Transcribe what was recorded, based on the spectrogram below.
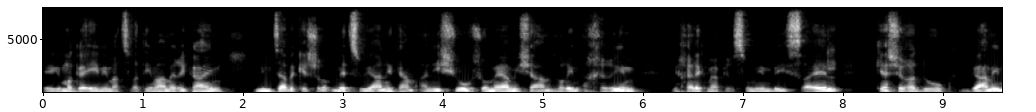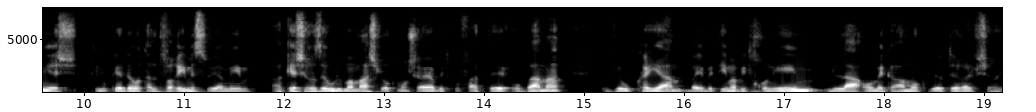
המגעים עם הצוותים האמריקאים, נמצא בקשר מצוין איתם, אני שוב שומע משם דברים אחרים מחלק מהפרסומים בישראל, קשר הדוק, גם אם יש חילוקי דעות על דברים מסוימים, הקשר הזה הוא ממש לא כמו שהיה בתקופת אה, אובמה, והוא קיים בהיבטים הביטחוניים לעומק העמוק ביותר האפשרי.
